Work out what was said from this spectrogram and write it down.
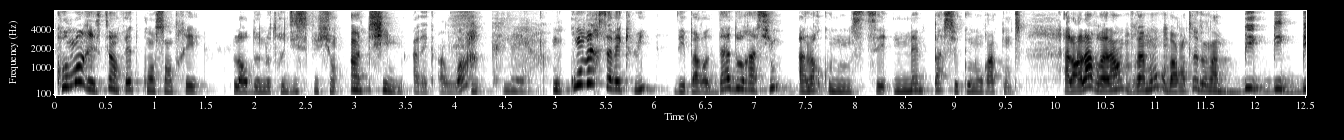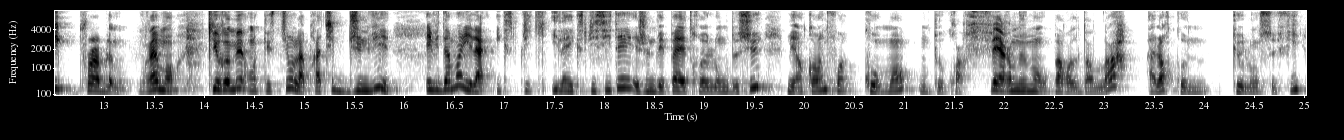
Comment rester en fait concentré lors de notre discussion intime avec Allah C'est clair. On converse avec lui des paroles d'adoration alors qu'on ne sait même pas ce que l'on raconte. Alors là, voilà, vraiment, on va rentrer dans un big, big, big problem, vraiment, qui remet en question la pratique d'une vie. Évidemment, il a, expliqué, il a explicité, je ne vais pas être longue dessus, mais encore une fois, comment on peut croire fermement aux paroles d'Allah alors que, que l'on se fie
